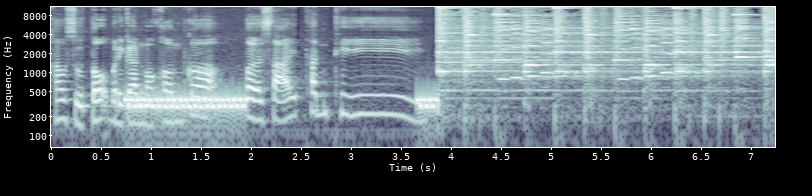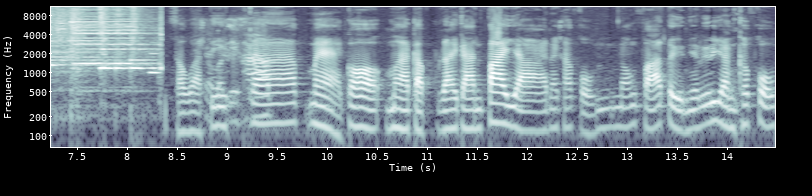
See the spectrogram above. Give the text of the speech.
เข้าสู่โต๊ะบริการหมอคอมก็เปิดสายทันที สวัสดีสวัสดีคครัรับแหม่ก็มากับรายการป้ายยานะครับ ผมน้องฟ้าตื่นยังหรือยังครับผม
